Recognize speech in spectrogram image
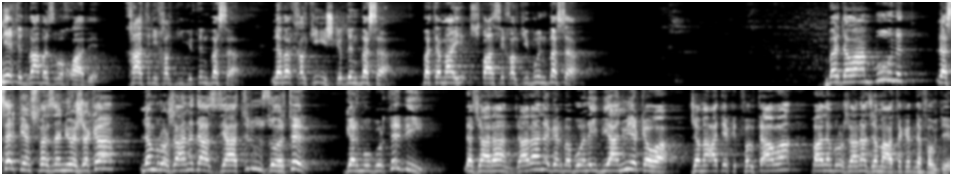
نێتت با بەس بۆ خوا بێ خاتری خەڵکی گرتن بەسە لەبەر خەڵکی ئیشکردن بەسە بەتەمای سوپاسی خەڵکی بوون بەسە بەردەوام بوونت لەسەر پێنج فەرزە نوێژەکە لەم ڕۆژانەدا زیاتر و زۆرتر گەرم و گورتر بی لە جاران جاران ئەگەر بە بۆنەی بیانویەکەوە جەماعەتێکت فەوتاوە با لەم ڕۆژانە جەماعەتەکەت نەفەوتێ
